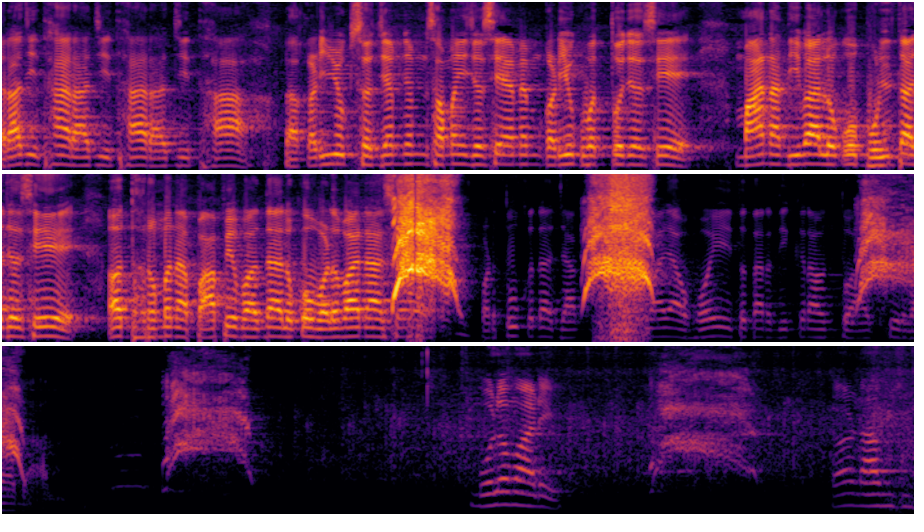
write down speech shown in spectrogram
રાજી થા રાજી થા રાજી થા. કળિયુગ છે, જેમ જેમ સમય જશે, એમ એમ કળિયુગ વધતો જશે. માના દીવા લોકો ભૂલતા જશે. અધર્મના પાપે બધા લોકો વળવાના છે. પણ તું કદાચ જાગૃત હોય તો તારા દીકરાઓને તો આશીર્વાદ આપ બોલો માડી નામ શું?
